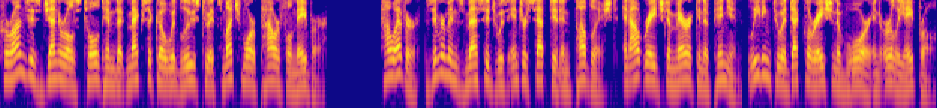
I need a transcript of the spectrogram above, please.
Carranza's generals told him that Mexico would lose to its much more powerful neighbor. However, Zimmermann's message was intercepted and published, and outraged American opinion, leading to a declaration of war in early April.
